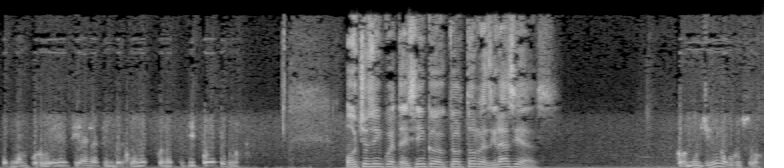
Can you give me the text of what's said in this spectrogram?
tengan prudencia en las inversiones con este tipo de firmas. 8.55, doctor Torres, gracias. Con muchísimo gusto.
